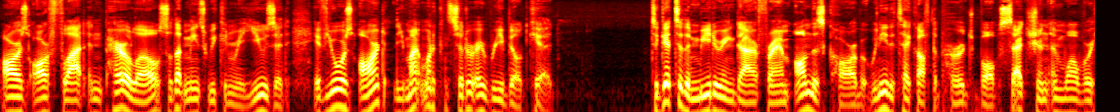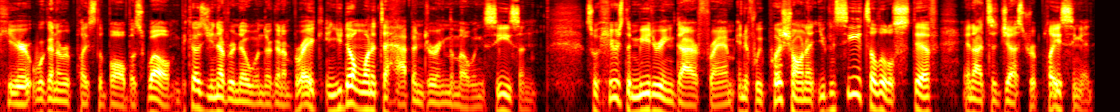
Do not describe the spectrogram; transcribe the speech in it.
Ours are flat and parallel, so that means we can reuse it. If yours aren't, you might want to consider a rebuild kit. To get to the metering diaphragm on this carb, but we need to take off the purge bulb section, and while we're here, we're going to replace the bulb as well, because you never know when they're going to break, and you don't want it to happen during the mowing season. So here's the metering diaphragm, and if we push on it, you can see it's a little stiff, and I'd suggest replacing it.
